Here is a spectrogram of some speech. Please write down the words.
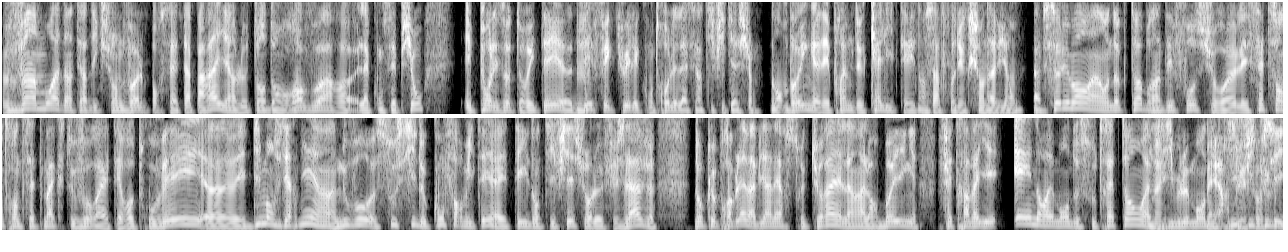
20 mois d'interdiction de vol pour cet appareil, hein, le temps d'en revoir euh, la conception, et pour les autorités, euh, d'effectuer les contrôles et la certification. Bon, Boeing a des problèmes de qualité dans sa production d'avions. Absolument. hein. En octobre, un défaut sur euh, les 737 MAX toujours a été retrouvé. euh, et dimanche dernier, hein, un nouveau souci de conformité a été identifié sur le fuselage. Donc le problème a bien l'air structurel. hein. Alors Boeing fait travailler énormément de sous-traitants, a Oui. visiblement Mais des Airbus aussi.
